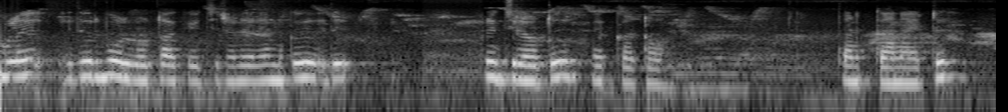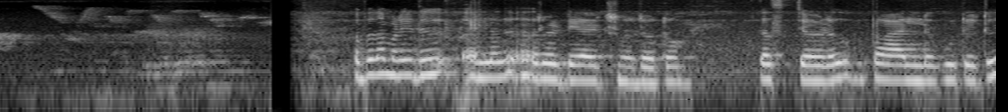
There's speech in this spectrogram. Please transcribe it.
നമ്മൾ ഇതൊരു ബോളിലോട്ട് ആക്കി വെച്ചിട്ടുണ്ട്. നമുക്ക് ഇത് ഫ്രിഡ്ജിലോട്ട് വെക്കാം കേട്ടോ തണുക്കാനായിട്ട്. അപ്പോൾ നമ്മളിത് എല്ലാം റെഡി ആയിട്ടുണ്ട് കേട്ടോ. കസ്റ്റേർഡ് പാലിൽ കൂട്ടിയിട്ട്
